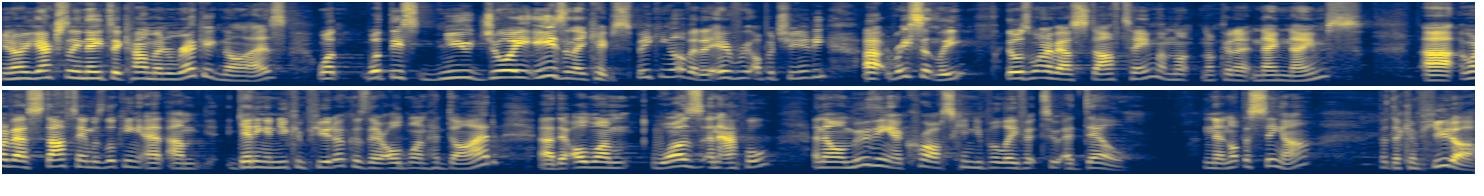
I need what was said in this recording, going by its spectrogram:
You know, you actually need to come and recognize what, what this new joy is, and they keep speaking of it at every opportunity. Uh, recently, there was one of our staff team, I'm not, not going to name names. Uh, one of our staff team was looking at um, getting a new computer because their old one had died. Uh, their old one was an Apple, and they were moving across, can you believe it, to a Dell. No, not the singer, but the computer.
